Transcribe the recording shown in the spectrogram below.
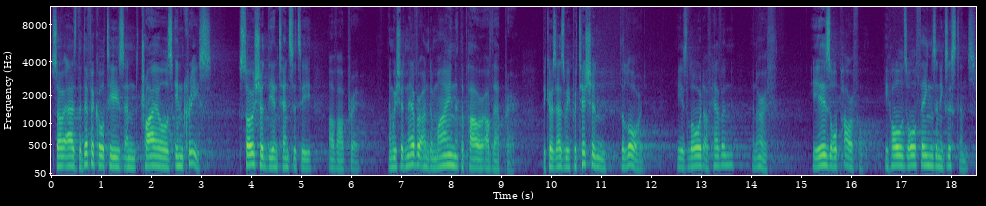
So, as the difficulties and trials increase, so should the intensity of our prayer. And we should never undermine the power of that prayer, because as we petition the Lord, He is Lord of heaven and earth. He is all powerful, He holds all things in existence.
